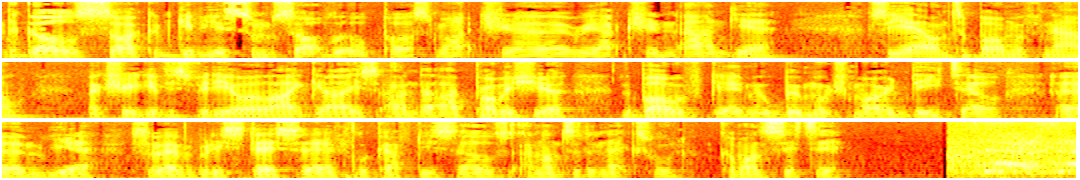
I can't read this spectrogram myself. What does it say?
the goals, so I could give you some sort of little post match uh, reaction. And yeah, so yeah, on to Bournemouth now. Make sure you give this video a like, guys, and I promise you, the Bournemouth game it will be much more in detail. Um, yeah, so everybody stay safe, look after yourselves, and on to the next one. Come on, City. Yes,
